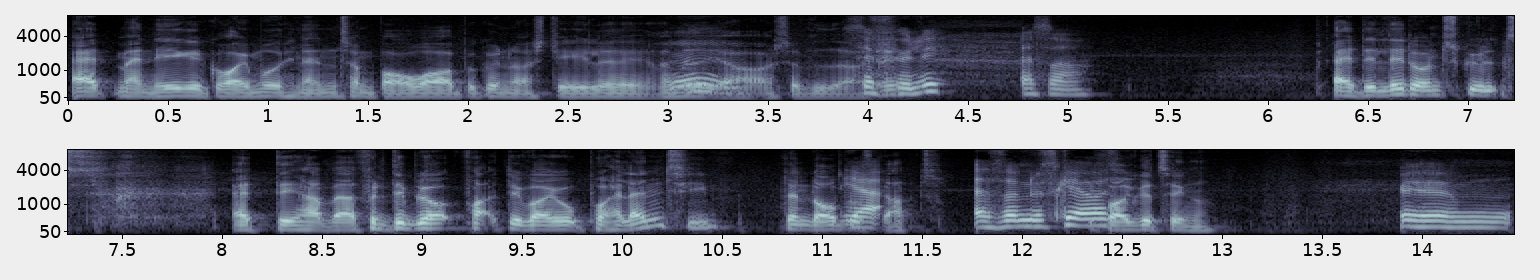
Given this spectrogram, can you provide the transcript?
at man ikke går imod hinanden som borgere og begynder at stjæle remedier mm. og så videre. ikke? Selvfølgelig. Altså, Er det lidt undskyldt, at det har været... For det, blev, det var jo på halvanden time, den lov blev Ja. skabt altså nu skal jeg i også Folketinget. Øhm, det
